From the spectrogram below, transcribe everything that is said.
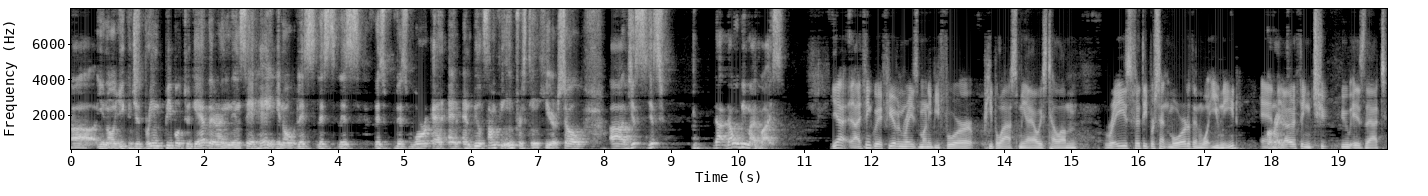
Uh, you know, you can just bring people together and then say, hey, you know, let's let's let's let's let's work and, and, and build something interesting here. So uh, just just that that would be my advice. Yeah, I think if you haven't raised money before, people ask me, I always tell them raise 50% more than what you need. And the other thing too is that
